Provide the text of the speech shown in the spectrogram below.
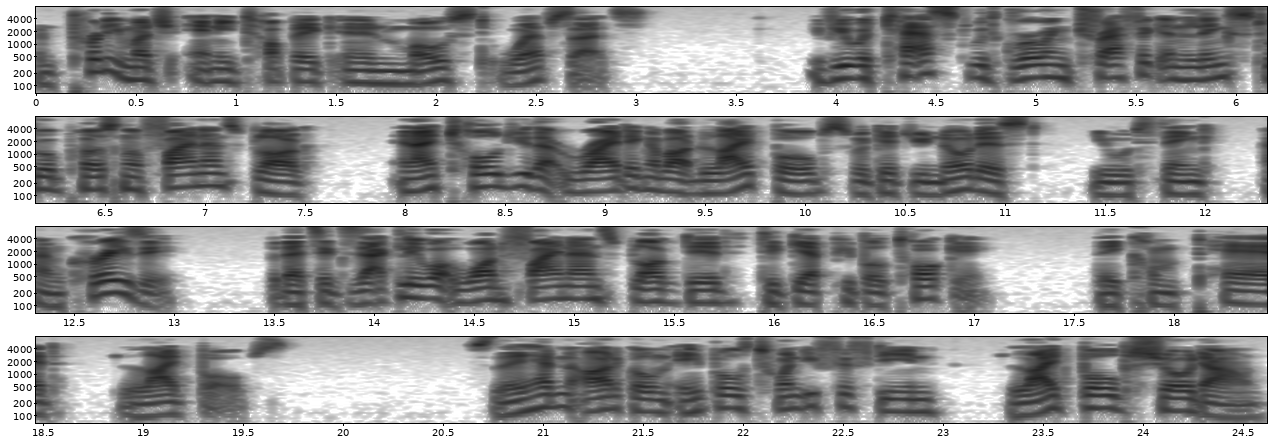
on pretty much any topic and in most websites. If you were tasked with growing traffic and links to a personal finance blog, and I told you that writing about light bulbs would get you noticed, you would think I'm crazy. But that's exactly what one finance blog did to get people talking they compared light bulbs. So they had an article in April 2015 Light Bulb Showdown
